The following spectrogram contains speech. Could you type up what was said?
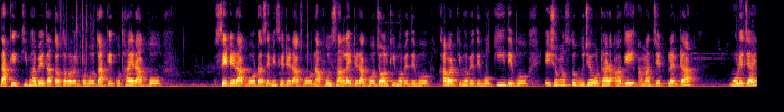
তাকে কীভাবে তার তত্ত্বাবধান করব, তাকে কোথায় রাখব? শেডে রাখব না সেমি শেডে রাখব না ফুল সানলাইটে রাখব? জল কীভাবে দেব? খাবার কীভাবে দেব? কি দেব? এই সমস্ত বুঝে ওঠার আগেই আমার জেট প্ল্যানটা মরে যায়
